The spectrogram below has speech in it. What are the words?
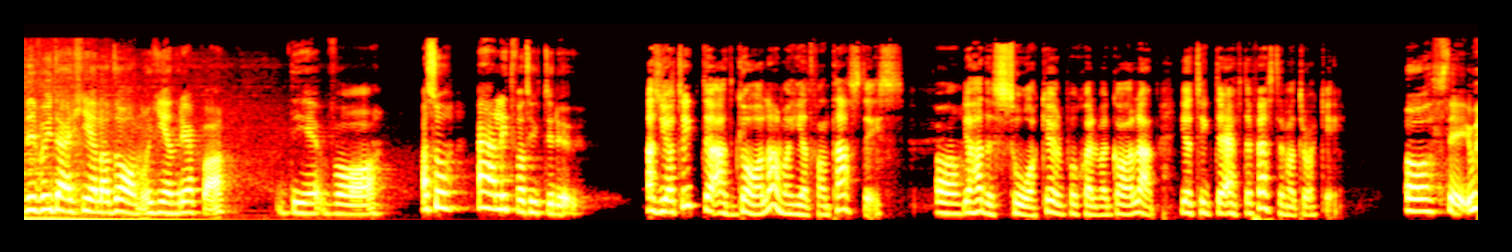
Vi var ju där hela dagen och genrepa. Det var... Alltså ärligt, vad tyckte du? Alltså jag tyckte att galan var helt fantastisk. Ja. Jag hade så kul på själva galan. Jag tyckte efterfesten var tråkig. Ja, same.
